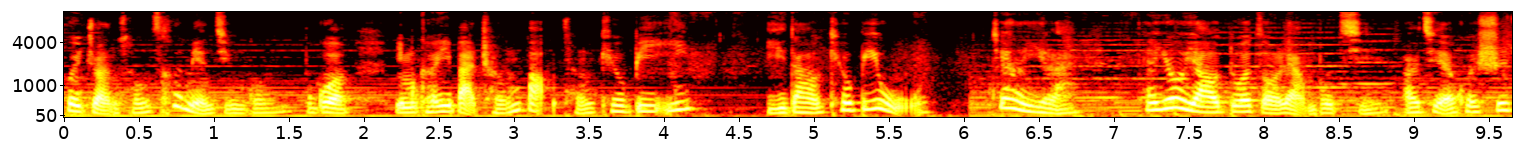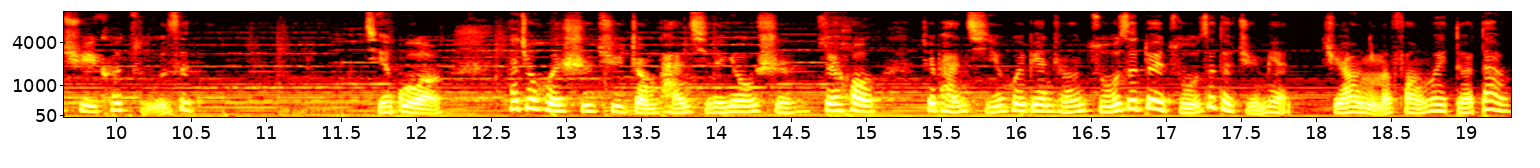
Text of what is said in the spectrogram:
会转从侧面进攻，不过你们可以把城堡从 QB 一移到 QB 五。这样一来，他又要多走两步棋，而且会失去一颗卒子。结果。”他就会失去整盘棋的优势，最后这盘棋会变成卒子对卒子的局面。只要你们防卫得当，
